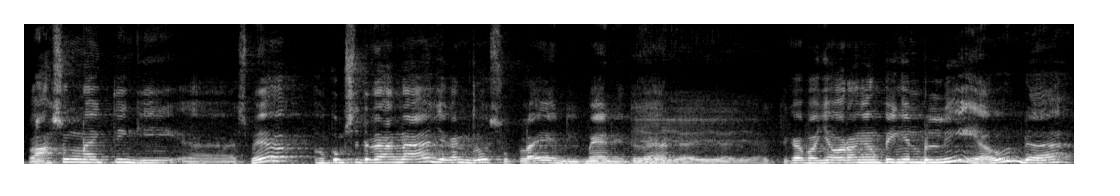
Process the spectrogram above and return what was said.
Langsung naik tinggi. Eh, sebenarnya hukum sederhana aja kan bro, supply and demand itu Iya kan. iya iya iya. Ketika banyak orang yang pingin beli ya udah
